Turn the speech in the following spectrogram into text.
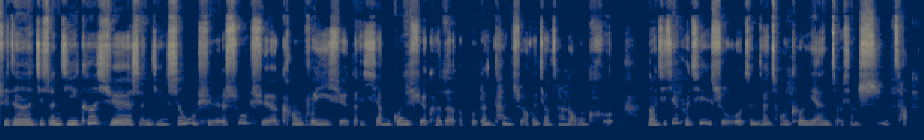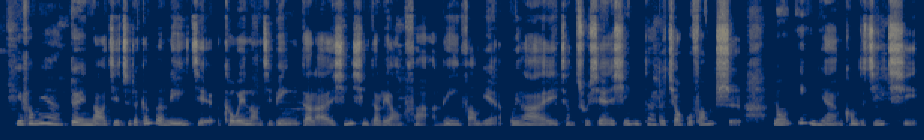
随着计算机科学、神经生物学、数学、康复医学等相关学科的不断探索和交叉融合，脑机接口技术正在从科研走向市场。一方面，对脑机制的根本理解可为脑疾病带来新型的疗法；另一方面，未来将出现新一代的交互方式，用意念控制机器，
